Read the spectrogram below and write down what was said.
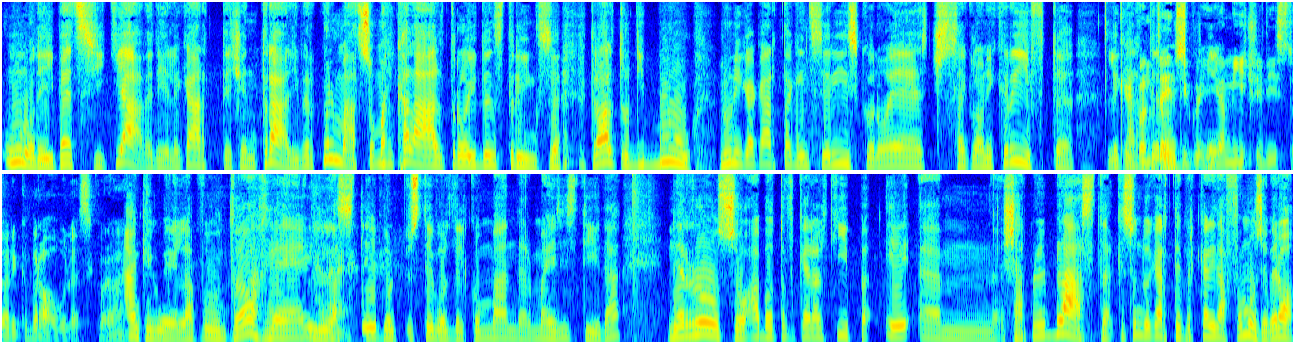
uno dei pezzi chiave delle carte centrali per quel mazzo, manca l'altro Hidden Strings. Tra l'altro di blu l'unica carta che inseriscono è Cyclonic Rift. Le che carte contenti rosse, quegli amici di Historic Brawl, sicuramente. Anche quella, appunto, che è la stable più stable del Commander mai esistita. Nel rosso Abbot of Keral Keep e um, Sharpnel Blast, che sono due carte per carità famose, però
